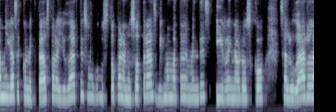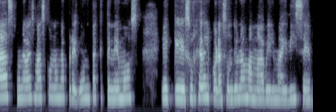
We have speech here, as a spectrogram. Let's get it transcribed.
amigas de Conectadas para Ayudarte, es un gusto para nosotras, Vilma Mata de Méndez y Reina Orozco, saludarlas una vez más con una pregunta que tenemos eh, que surge del corazón de una mamá, Vilma, y dice,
